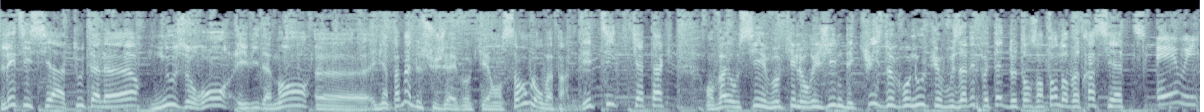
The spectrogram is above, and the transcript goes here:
Laetitia, tout à l'heure, nous aurons évidemment euh, eh bien, pas mal de sujets à évoquer ensemble. On va parler des tiques qui attaquent. On va aussi évoquer l'origine des cuisses de grenouille que vous avez peut-être de temps en temps dans votre assiette. Eh oui,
